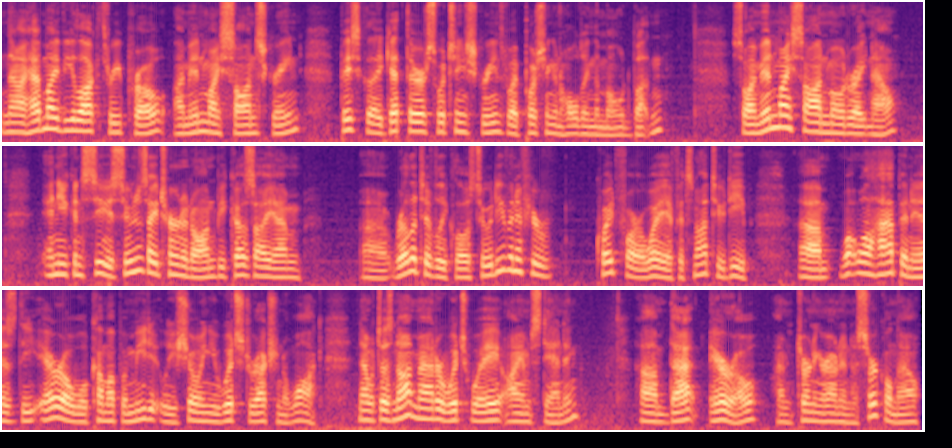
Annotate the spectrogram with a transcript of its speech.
now I have my VLOC 3 Pro. I'm in my sonde screen. Basically, I get there switching screens by pushing and holding the mode button. So I'm in my sonde mode right now. And you can see as soon as I turn it on, because I am uh, relatively close to it, even if you're quite far away, if it's not too deep, um, what will happen is the arrow will come up immediately showing you which direction to walk. Now it does not matter which way I am standing um, that arrow, I'm turning around in a circle now,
